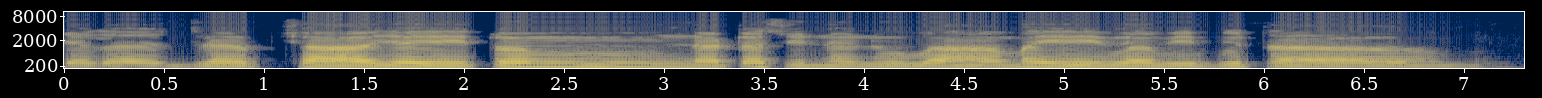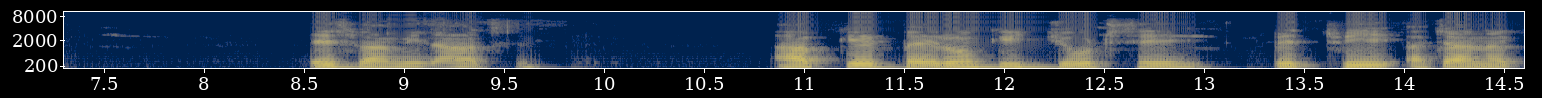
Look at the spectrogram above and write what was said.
जगद्रक्षायै त्वं नटसि ननु वामैव विभूता। हे स्वामीनाथ, आपके पैरों की चोट से पृथ्वी अचानक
